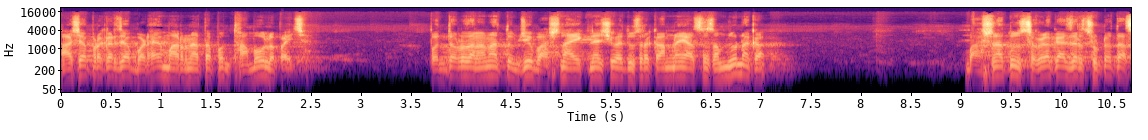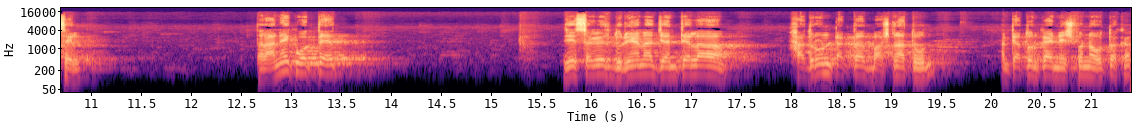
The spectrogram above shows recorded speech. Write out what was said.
अशा प्रकारच्या बढाया मारणं आता आपण थांबवलं पाहिजे. पंतप्रधानांना तुमची भाषणं ऐकण्याशिवाय दुसरं काम नाही असं समजू नका. भाषणातून सगळं काय जर सुटत असेल तर अनेक वक्ते आहेत जे सगळे दुनियाना जनतेला हादरून टाकतात भाषणातून. आणि त्यातून काय निष्पन्न होतं का?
